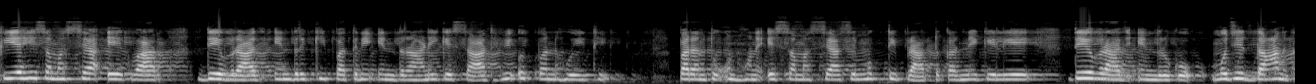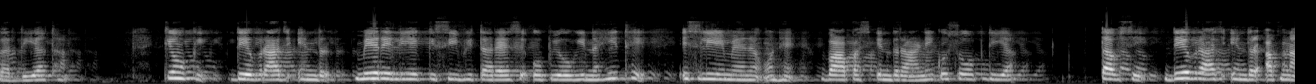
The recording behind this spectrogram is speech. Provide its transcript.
कि यही समस्या एक बार देवराज इंद्र की पत्नी इंद्राणी के साथ भी उत्पन्न हुई थी। परंतु उन्होंने इस समस्या से मुक्ति प्राप्त करने के लिए देवराज इंद्र को मुझे दान कर दिया था। क्योंकि देवराज इंद्र मेरे लिए किसी भी तरह से उपयोगी नहीं थे, इसलिए मैंने उन्हें वापस इंद्राणी को सौंप दिया। तब से देवराज इंद्र अपना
